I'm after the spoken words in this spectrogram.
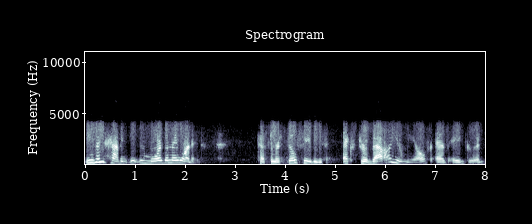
Even having eaten more than they wanted, customers still see these extra value meals as a good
